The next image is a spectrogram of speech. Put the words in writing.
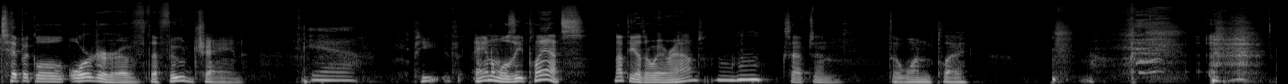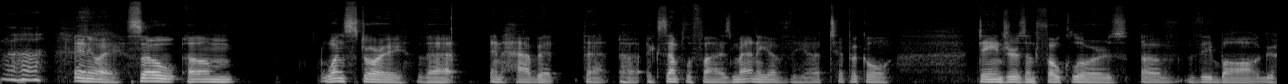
typical order of the food chain. Yeah. Pe- animals eat plants, not the other way around. Mm-hmm. Except in the one play. uh-huh. Anyway, so um, one story that inhabit that uh, exemplifies many of the uh, typical dangers and folklores of the bog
